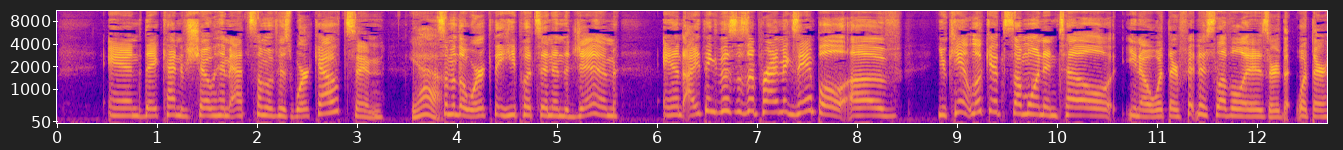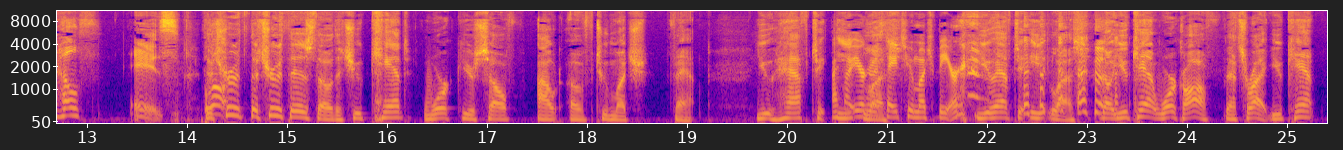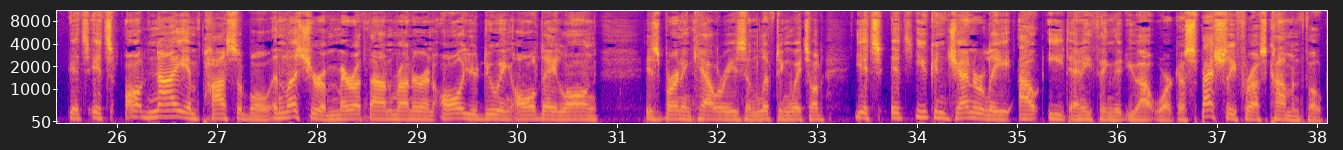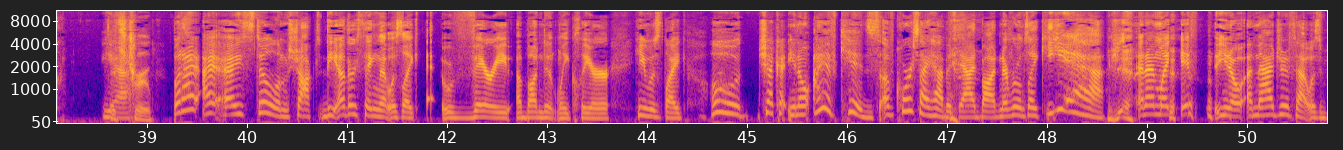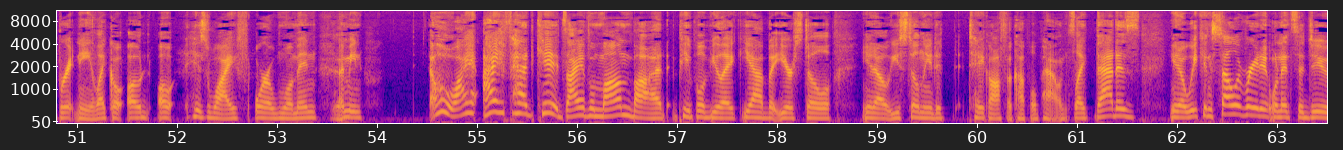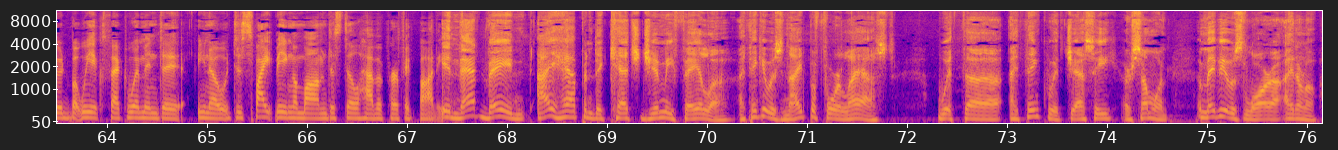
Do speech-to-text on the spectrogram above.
And they kind of show him at some of his workouts and Yeah. some of the work that he puts in in the gym. And I think this is a prime example of you can't look at someone and tell, you know, what their fitness level is or th- what their health is. The truth the truth is though that you can't work yourself out of too much fat. You have to I eat thought you were going to say too much beer. you have to eat less. No, you can't work off. That's right. You can't. It's it's all nigh impossible unless you're a marathon runner and all you're doing all day long is burning calories and lifting weights. All it's it's you can generally out eat anything that you outwork, especially for us common folk. It's true. But I, I, I still am shocked. The other thing that was like very abundantly clear, he was like, "Oh, check out, you know, I have kids. Of course, I have a dad bod." And everyone's like, "Yeah." Yeah. And I'm like, if you know, imagine if that was Brittany, like a, a, a- his wife or a woman. I mean. Oh, I, I've had kids. I have a mom bod. People be like, yeah, but you're still, you know, you still need to take off a couple pounds. Like that is, you know, we can celebrate it when it's a dude, but we expect women to, you know, despite being a mom, to still have a perfect body. In that vein, I happened to catch Jimmy Failla. I think it was night before last with uh, I think with Jesse or someone. Or maybe it was Laura. I don't know.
